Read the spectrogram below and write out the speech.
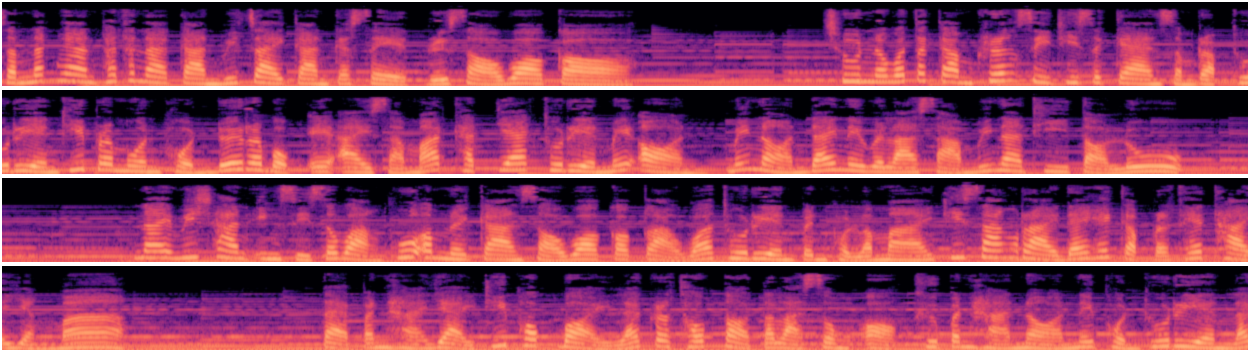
สำนักงานพัฒนาการวิจัยการเกษตร หรือสอวกชูนวัตกรรมเครื่อง CT สแกนสำหรับทุเรียนที่ประมวลผลด้วยระบบ AI สามารถคัดแยกทุเรียนไม่อ่อน ไม่หนอนได้ในเวลา 3 วินาทีต่อลูก นายวิชาญอิงศรีสว่างผู้อำนวยการสวกกล่าวว่าทุเรียนเป็นผลไม้ที่สร้างรายได้ให้กับประเทศไทยอย่างมาก แต่ปัญหาใหญ่ที่พบบ่อยและกระทบต่อตลาดส่งออก คือปัญหาหนอนในผลทุเรียนและ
